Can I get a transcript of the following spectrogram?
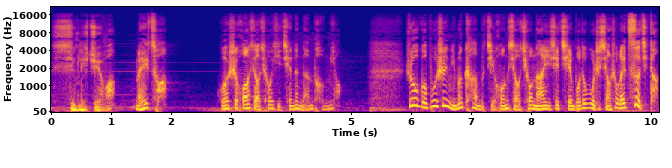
心里绝望。没错，我是黄小秋以前的男朋友。如果不是你们看不起黄小秋，拿一些浅薄的物质享受来刺激他，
